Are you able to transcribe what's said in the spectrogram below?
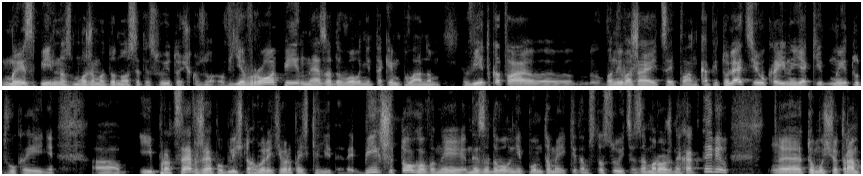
ми спільно зможемо доносити свою точку зору. В Європі не задоволені таким планом Віткофа. Вони вважають цей план капітуляції України, як і ми тут в Україні, і про це вже публічно говорять європейські лідери. Більше того, вони не задоволені пунктами, які там стосуються заморожених активів, е, тому що Трамп,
